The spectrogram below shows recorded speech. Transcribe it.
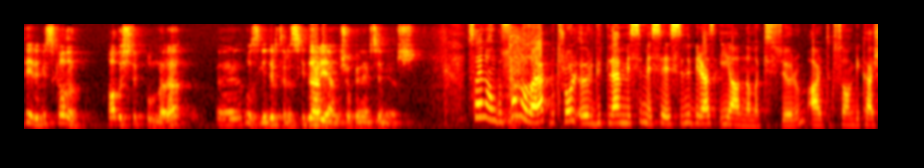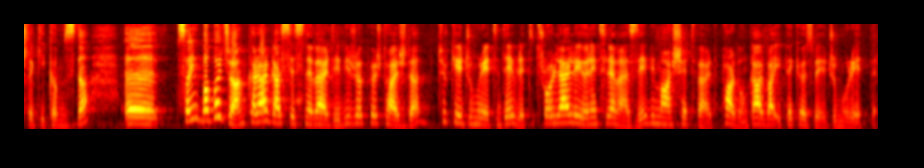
derimiz kalın. Alıştık bunlara, e, vız gelir tırıs gider yani çok önemsemiyoruz. Sayın Ongun son olarak bu troll örgütlenmesi meselesini biraz iyi anlamak istiyorum artık son birkaç dakikamızda. Ee, Sayın Babacan Karar Gazetesi'ne verdiği bir röportajda Türkiye Cumhuriyeti Devleti trollerle yönetilemez diye bir manşet verdi. Pardon galiba İpek Özbey'e Cumhuriyet'te.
